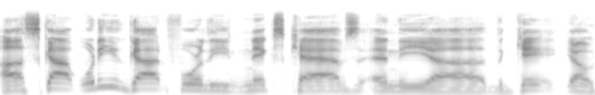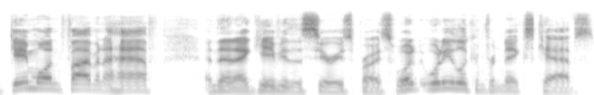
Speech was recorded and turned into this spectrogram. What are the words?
Uh, Scott, what do you got for the Knicks Cavs and the uh, the game? You know, game one five and a half, and then I gave you the series price. What what are you looking for Knicks Cavs?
